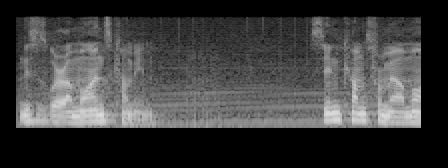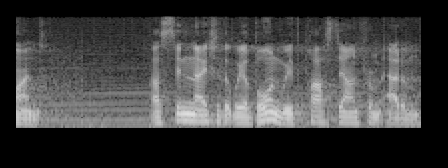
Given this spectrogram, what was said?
And this is where our minds come in. Sin comes from our mind. Our sin nature that we are born with passed down from Adam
